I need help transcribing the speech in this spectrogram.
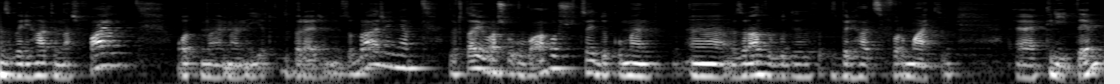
зберігати наш файл. От на мене є тут збережені зображення. Звертаю вашу увагу, що цей документ е, зразу буде зберігатися в форматі е, кріти.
